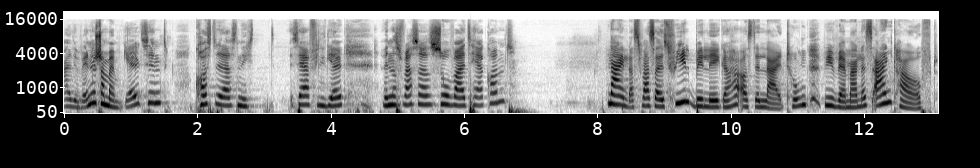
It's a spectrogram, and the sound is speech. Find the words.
Also wenn wir schon beim Geld sind, kostet das nicht sehr viel Geld, wenn das Wasser so weit herkommt? Nein, das Wasser ist viel billiger aus der Leitung, wie wenn man es einkauft.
